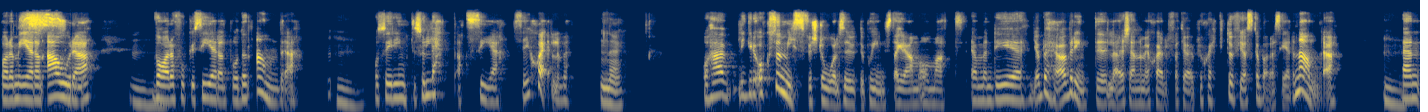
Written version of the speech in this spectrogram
bara med eran aura Mm. vara fokuserad på den andra Mm. och så är det inte så lätt att se sig själv. Nej. Och här ligger det också en missförståelse ute på Instagram om att ja, men det, jag behöver inte lära känna mig själv för att jag är projektor för jag ska bara se den andra. Mm. Men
